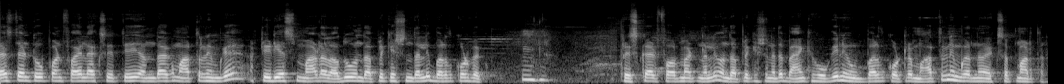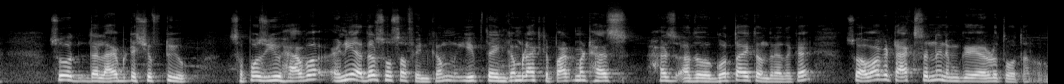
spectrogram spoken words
less than two point five lakhs ಇತ್ತು ಅಂದಾಗ ಮಾತ್ರ ನಿಮಗೆ ಟಿ ಡಿ ಎಸ್ ಮಾಡಲ್ಲ. ಅದು ಒಂದು ಅಪ್ಲಿಕೇಶನ್ದಲ್ಲಿ ಬರೆದು ಕೊಡಬೇಕು. ಪ್ರಿಸ್ಕ್ರೈಬ್ ಫಾರ್ಮ್ಯಾಟ್ನಲ್ಲಿ ಒಂದು ಅಪ್ಲಿಕೇಶನ್ ಇದೆ ಬ್ಯಾಂಕಿಗೆ ಹೋಗಿ ನೀವು ಬರೆದು ಕೊಟ್ಟರೆ ಮಾತ್ರ ನಿಮ್ಗೆ ಅದನ್ನ ಎಕ್ಸೆಪ್ಟ್ ಮಾಡ್ತಾರೆ. So the liability shift you suppose you have a any other source of income if the income tax department has has ಅದು ಗೊತ್ತಾಯ್ತು ಅಂದರೆ ಅದಕ್ಕೆ ಸೊ ಅವಾಗ ಟ್ಯಾಕ್ಸನ್ನು ನಿಮಗೆ ಎರಡು ತಗೋತಾರೆ ಅವರು.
